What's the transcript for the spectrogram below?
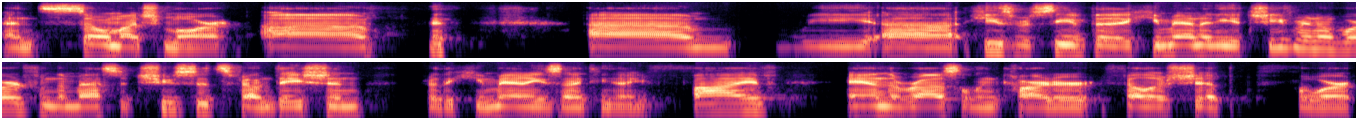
and so much more. Uh, um, we, uh, he's received the Humanity Achievement Award from the Massachusetts Foundation for the Humanities 1995 and the Rosalynn Carter Fellowship for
